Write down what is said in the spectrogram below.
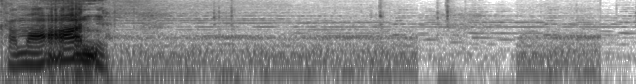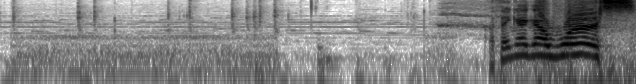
Come on! Think I got worse!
